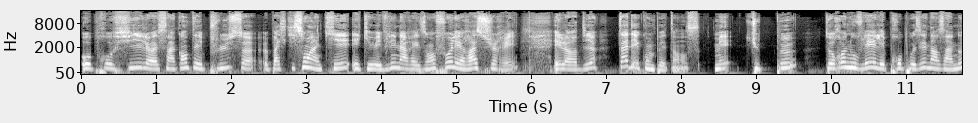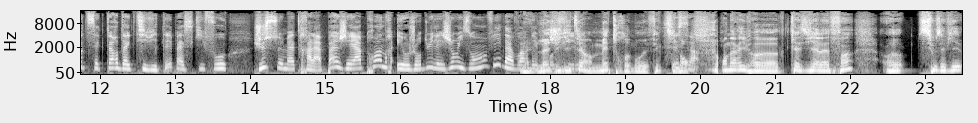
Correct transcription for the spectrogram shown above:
au profil 50 et plus, parce qu'ils sont inquiets et que Evelyne a raison. Faut les rassurer et leur dire, t'as des compétences, mais tu peux te renouveler et les proposer dans un autre secteur d'activité parce qu'il faut juste se mettre à la page et apprendre. Et aujourd'hui, les gens, ils ont envie d'avoir Ouais, des L'agilité, un maître mot, effectivement. On arrive euh, quasi à la fin. Euh, si vous aviez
